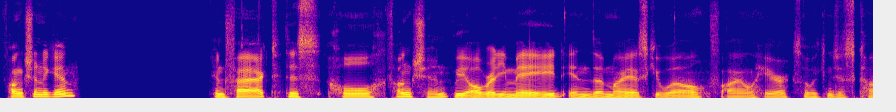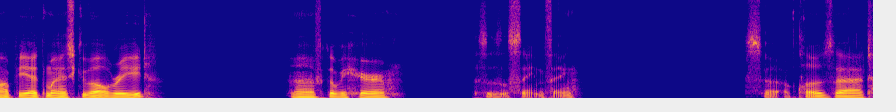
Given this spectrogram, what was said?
function again. In fact, this whole function we already made in the MySQL file here. So we can just copy it, MySQL read. Uh, if we go over here, this is the same thing. So close that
